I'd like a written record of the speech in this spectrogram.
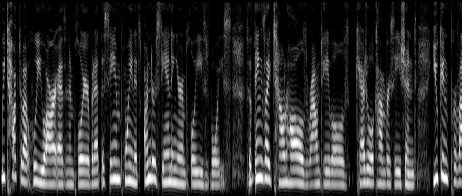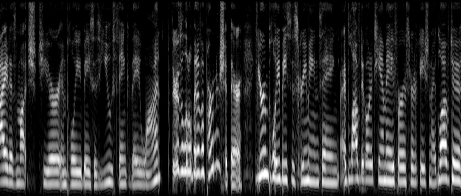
We talked about who you are as an employer, but at the same point, it's understanding your employee's voice. So things like town halls, roundtables, casual conversations, you can provide as much to your employee base as you think they want, but there's a little bit of a there. If your employee base is screaming and saying, I'd love to go to TMA for a certification, I'd love to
